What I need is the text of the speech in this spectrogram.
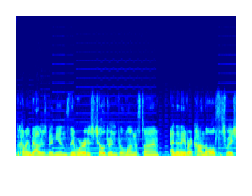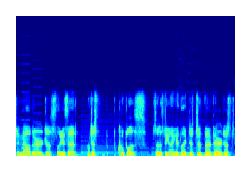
becoming Bowser's minions. They were his children for the longest time, and then they retconned the whole situation. Now they're just like I said, just Koopas, so to speak. Like, like just they're, they're just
